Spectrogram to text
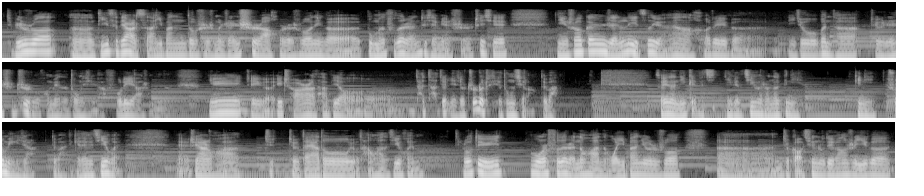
就比如说，嗯，第一次、第二次啊，一般都是什么人事啊，或者说那个部门负责人这些面试，这些你说跟人力资源啊和这个，你就问他这个人事制度方面的东西啊，福利啊什么的，因为这个 HR 啊，他比较他他就也就知道这些东西了，对吧？所以呢，你给他你给他机会让他给你给你说明一下，对吧？你给他个机会，呃，这样的话就就大家都有谈话的机会嘛。如果对于部门负责人的话呢，我一般就是说，呃，就搞清楚对方是一个，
